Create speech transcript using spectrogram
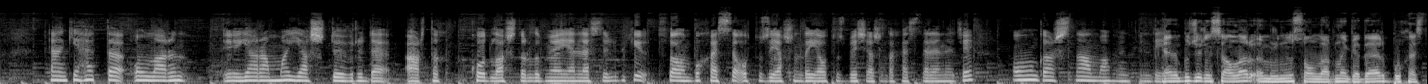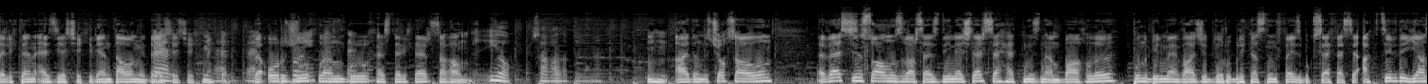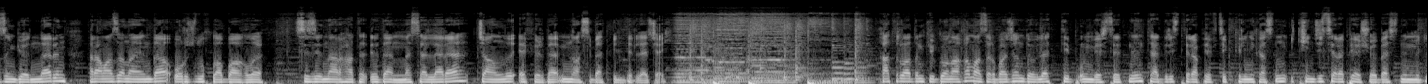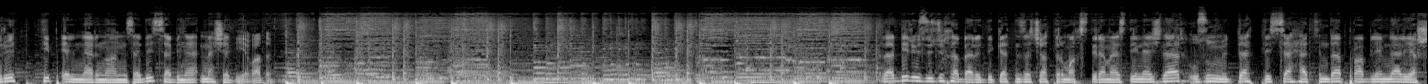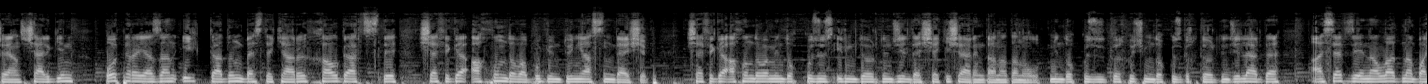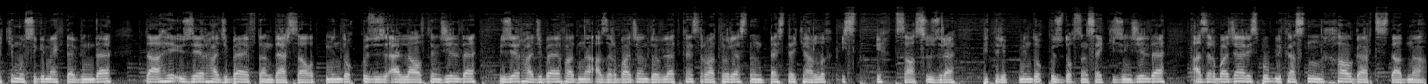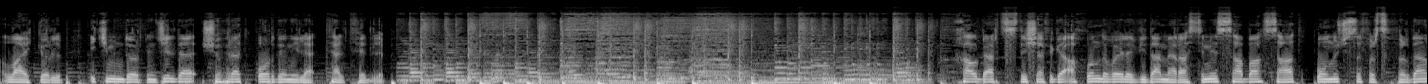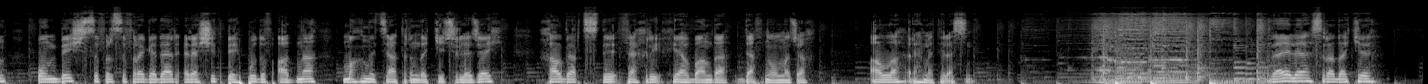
yəni ki hətta onların ə, yaranma yaş dövrü də artıq kodlaşdırılıb, müəyyənləşdirilib ki, tutalım bu xəstə 30 yaşında ya 35 yaşında xəstələnəcək, onun qarşısını almaq mümkün deyil. Yəni bu cür insanlar ömrünün sonlarına qədər bu xəstəlikdən əziyyət çəkir, yəni davam edir Bəli, əziyyət çəkməkdə. bəli, bəli. Və orucluqla bu xəstəliklər. sağalmır. Yox, sağala bilməz. Aydındır. Çox sağ olun. Və sizin sualınız varsa əziz dinləyicilər, səhhətinizlə bağlı bunu bilmək vacibdir rubrikasının Facebook səhifəsi aktivdir. Yazın göndərin. Ramazan ayında orucluqla bağlı sizi narahat edən məsələlərə canlı efirdə münasibət bildiriləcək. Xatırladım ki, qonağım Azərbaycan Dövlət Tibb Universitetinin Tədris Terapevtik Klinikasının 2-ci terapiya şöbəsinin müdiri, tibb elmləri namizədi Səbinə Məşədiyevadır. Və bir üzücü xəbəri diqqətinizə çatdırmaq istəyirəm əziz dinləyicilər. Uzun müddətdir səhhətində problemlər yaşayan Şərqin opera yazan ilk qadın bəstəkarı, xalq artisti Şəfiqə Axundova bu gün dünyasını dəyişib. Şəfiqə Axundova 1924-cü ildə Şəki şəhərində anadan olub. 1943-1944-cü illərdə Asəf Zeynallı adına Bakı Musiqi Məktəbində dahi Üzeyr Hacıbəyevdən dərs alıb. 1956-cı ildə Üzeyr Hacıbəyev adına Azərbaycan Dövlət Konservatoriyasının bəstəkarlıq ixtisası üzrə bitirib. 1998-ci ildə Azərbaycan Respublikasının xalq artisti adına layiq görülüb. 2004-cü ildə şöhrət ordeni ilə təltif edilib. Xalq artisti Şəfiqə Axundova ilə vida mərasimi sabah saat 13:00-dan 15:00-a qədər Rəşid Behbudov adına mahnı teatrında keçiriləcək. Xalq artisti Fəxri Xiyabanda dəfn olunacaq. Allah rəhmət eləsin. Və elə sıradakı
